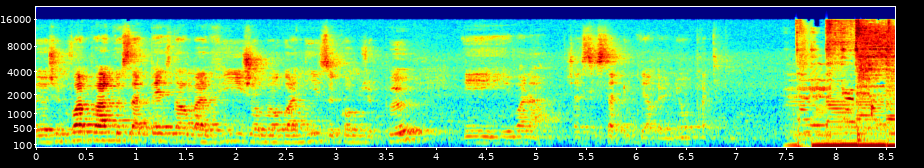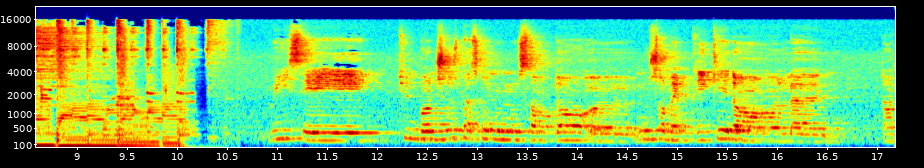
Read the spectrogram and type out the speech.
Euh, je ne vois pas que ça pèse dans ma vie, je m'organise comme je peux. Et voilà, j'assiste à toutes les réunions pratiquement. Oui, c'est une bonne chose parce que nous nous sentons, euh, nous sommes impliqués dans, dans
